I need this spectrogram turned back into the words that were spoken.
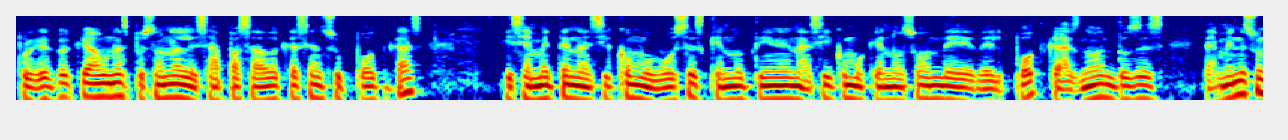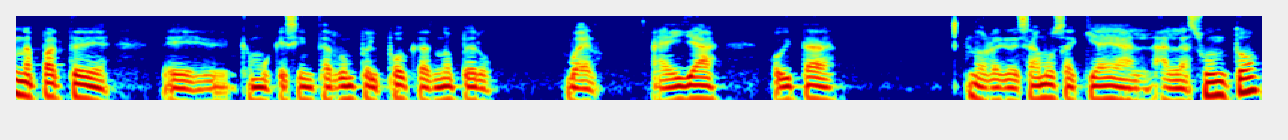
porque creo que a unas personas les ha pasado que hacen su podcast y se meten así como voces que no tienen, así como que no son de, del podcast, ¿no? Entonces también es una parte de, como que se interrumpe el podcast, ¿no? Pero bueno, ahí ya, ahorita nos regresamos aquí al, al asunto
